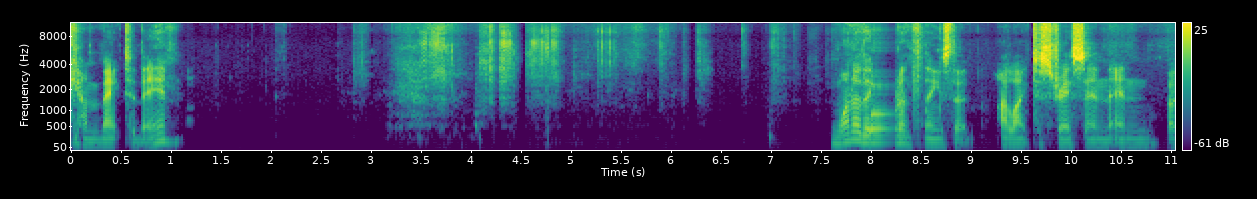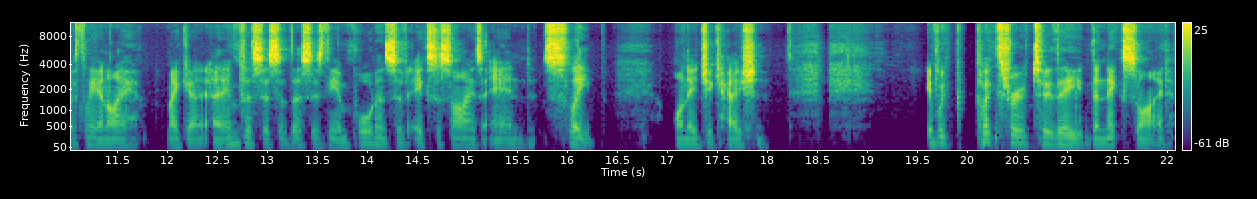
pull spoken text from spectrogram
come back to there. One of the important things that I like to stress, and, and both Lee and I make a, an emphasis of this, is the importance of exercise and sleep on education. If we click through to the, the next slide,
